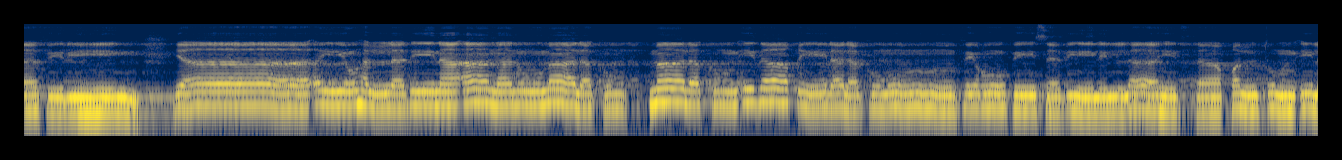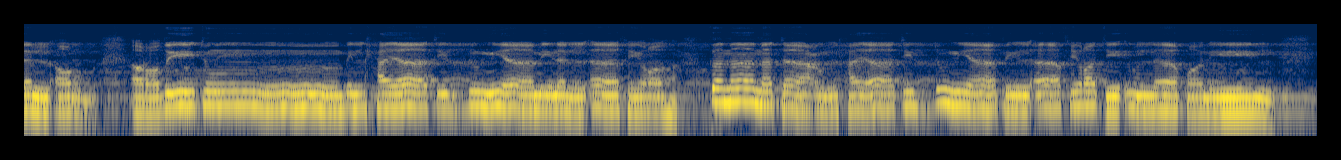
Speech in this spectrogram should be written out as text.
الكافرين. يا أيها الذين آمنوا ما لكم ما لكم إذا قيل لكم انفروا في سبيل الله ثاقلتم إلى الأرض أرضيتم بالحياة الدنيا من الآخرة فما متاع الحياة الدنيا في الآخرة إلا قليل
